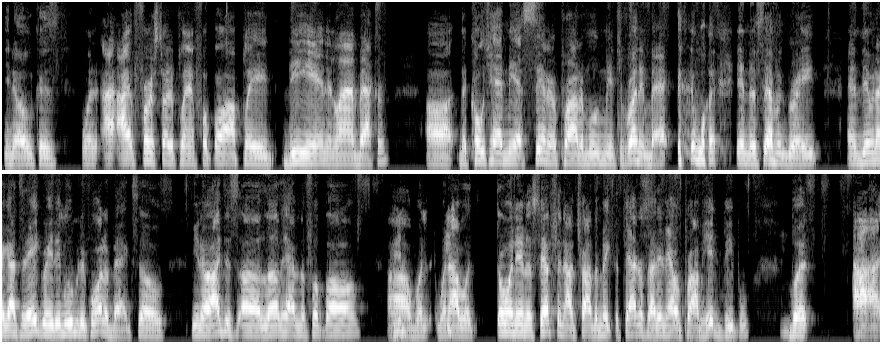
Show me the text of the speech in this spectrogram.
You know, because when I, I first started playing football, I played DN and linebacker. Uh, the coach had me at center prior to moving me to running back in the seventh grade. And then when I got to the eighth grade, they moved me to quarterback. So, you know, I just uh, love having the football. Uh, when when I would throw an interception, I tried to make the tackle, so I didn't have a problem hitting people. But I,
